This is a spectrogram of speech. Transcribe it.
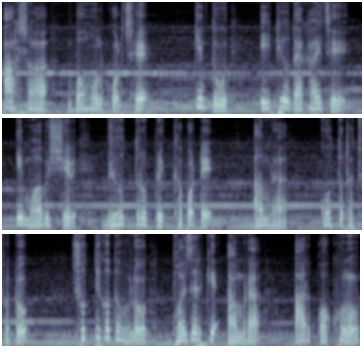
আশা বহন করছে। কিন্তু এটিও দেখায় যে এই মহাবিশ্বের বৃহত্তর প্রেক্ষাপটে আমরা কতটা ছোট। সত্যি কথা হলো ভয়েজারকে আমরা আর কখনো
